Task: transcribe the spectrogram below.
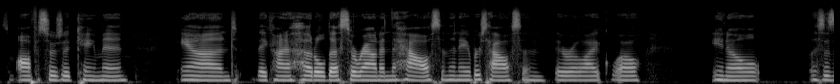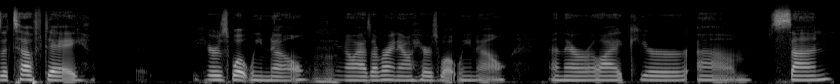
some officers had came in and they kind of huddled us around in the house, in the neighbor's house. And they were like, well, you know, this is a tough day. Here's what we know. Mhm. You know, as of right now, here's what we know. And they were like, your um, son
